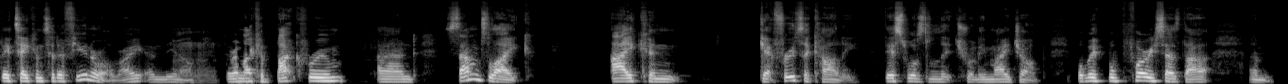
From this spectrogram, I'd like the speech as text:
they take him to the funeral, right? And you know, Mhm. they're in like a back room, and Sam's like, I can get through to Karli. This was literally my job. But before he says that, um,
